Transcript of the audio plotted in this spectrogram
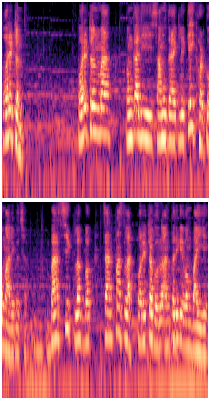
पर्यटन। पर्यटनमा कङ्काली सामुदायिकले केही फड्को मारेको छ। वार्षिक लगभग चार पाँच लाख पर्यटकहरू आन्तरिक एवं बाह्य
